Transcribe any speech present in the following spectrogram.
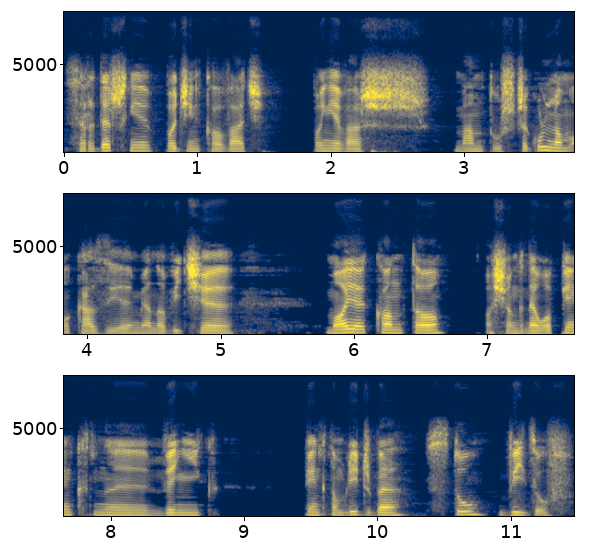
serdecznie podziękować, ponieważ mam tu szczególną okazję, mianowicie moje konto osiągnęło piękny wynik, piękną liczbę 100 widzów.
